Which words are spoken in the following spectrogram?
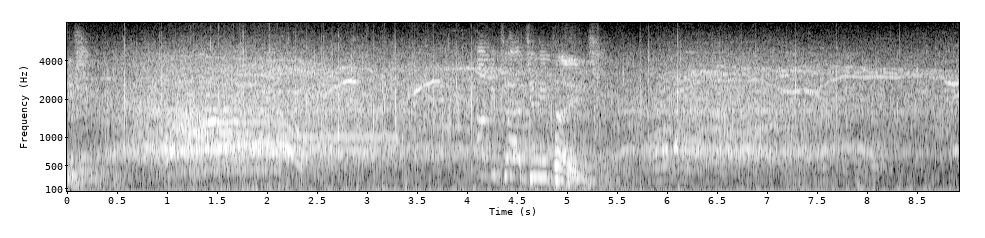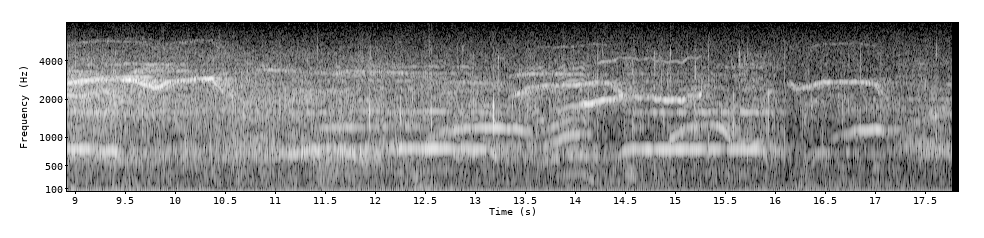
please. Page. On guitar, Jimmy Page.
